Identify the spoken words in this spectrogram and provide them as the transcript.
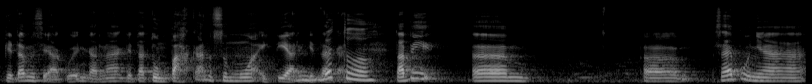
kita mesti akuin karena kita tumpahkan semua ikhtiar kita Betul. kan. Tapi em, em, saya punya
